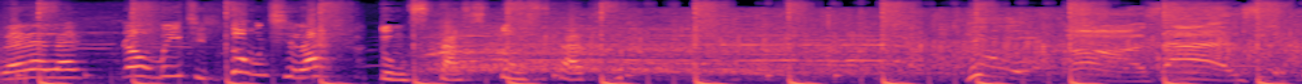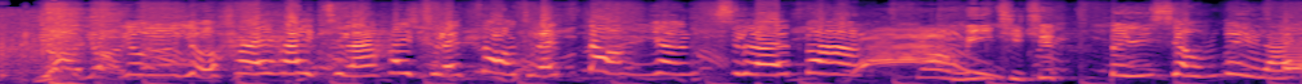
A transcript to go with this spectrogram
来来来，让我们一起动起来，动次打次，动次打次。二三四，哟哟哟哟，嗨嗨起来，嗨起来，燥起来，荡漾起来吧！让我们一起去奔向未来，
